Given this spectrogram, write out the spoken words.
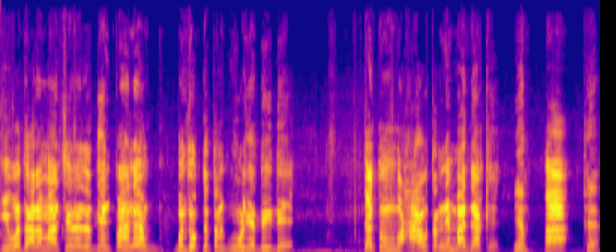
એ વધારે માર છે ને તો તેની પાસે ને બંદૂક તો તને ગોળીએ દઈ દે. કે તું હાવ તને બાજ નાખે? એમ? હા. છે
